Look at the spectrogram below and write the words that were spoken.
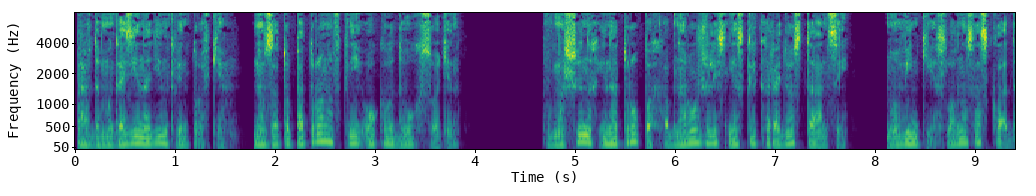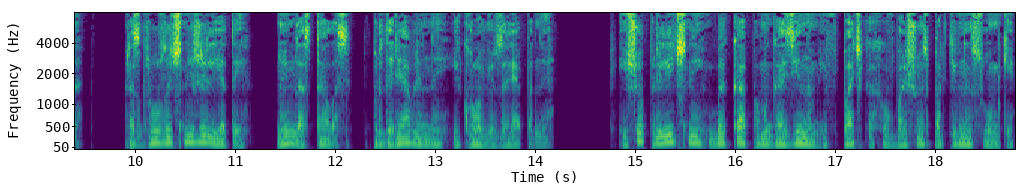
Правда, магазин один к винтовке, но зато патронов к ней около двух сотен. В машинах и на трупах обнаружились несколько радиостанций, новенькие, словно со склада. Разгрузочные жилеты, но им досталось, продырявленные и кровью заляпанные. Еще приличный БК по магазинам и в пачках в большой спортивной сумке,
